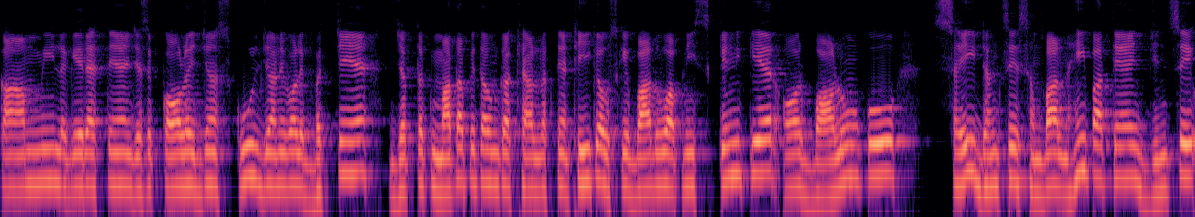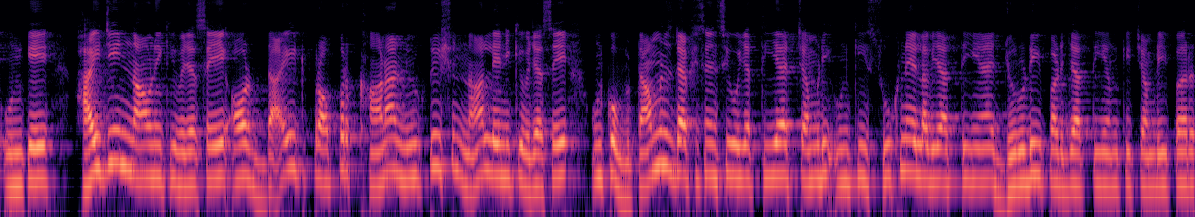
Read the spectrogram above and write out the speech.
काम में लगे रहते हैं, जैसे कॉलेज या स्कूल जाने वाले बच्चे हैं, जब तक माता पिता उनका ख्याल रखते हैं, ठीक है, उसके बाद वो अपनी स्किन केयर और बालों को सही ढंग से संभाल नहीं पाते हैं, जिनसे उनके हाइजीन ना होने की वजह से और डाइट प्रॉपर खाना, न्यूट्रिशन ना लेने की वजह से उनको विटामिन डेफिशिएंसी हो जाती है, चमड़ी उनकी सूखने लग जाती हैं, जुरड़ी पड़ जाती है उनकी चमड़ी पर,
